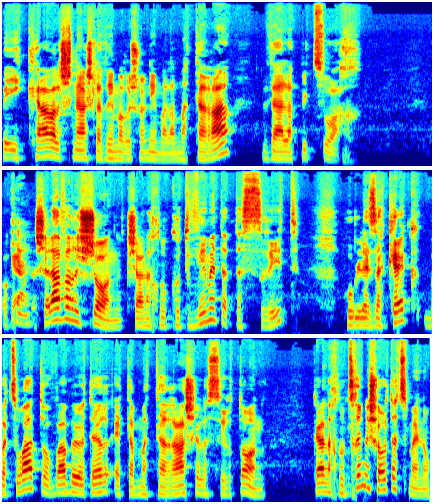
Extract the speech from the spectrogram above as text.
בעיקר על שני השלבים הראשונים, על המטרה ועל הפיצוח. אוקיי, כן. השלב הראשון, כשאנחנו כותבים את התסריט, הוא לזקק בצורה הטובה ביותר את המטרה של הסרטון. כן, אנחנו צריכים לשאול את עצמנו,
